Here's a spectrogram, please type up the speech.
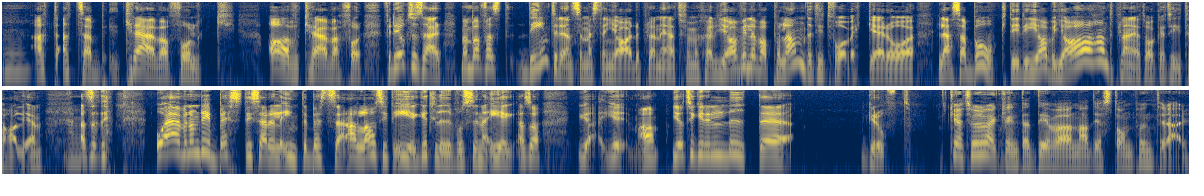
Mm. Att, att så här, kräva folk, avkräva folk. För det är också så här, man bara fast det är inte den semestern jag hade planerat för mig själv. Jag Mm. ville vara på landet i två veckor och läsa bok, det är det jag, jag har inte planerat att åka till Italien. Mm. Alltså, och även om det är bästisar eller inte bästisar, alla har sitt eget liv och sina egna, alltså, jag, jag, ja, jag tycker det är lite grovt. Jag trodde verkligen inte att det var Nadjas ståndpunkt i det här.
